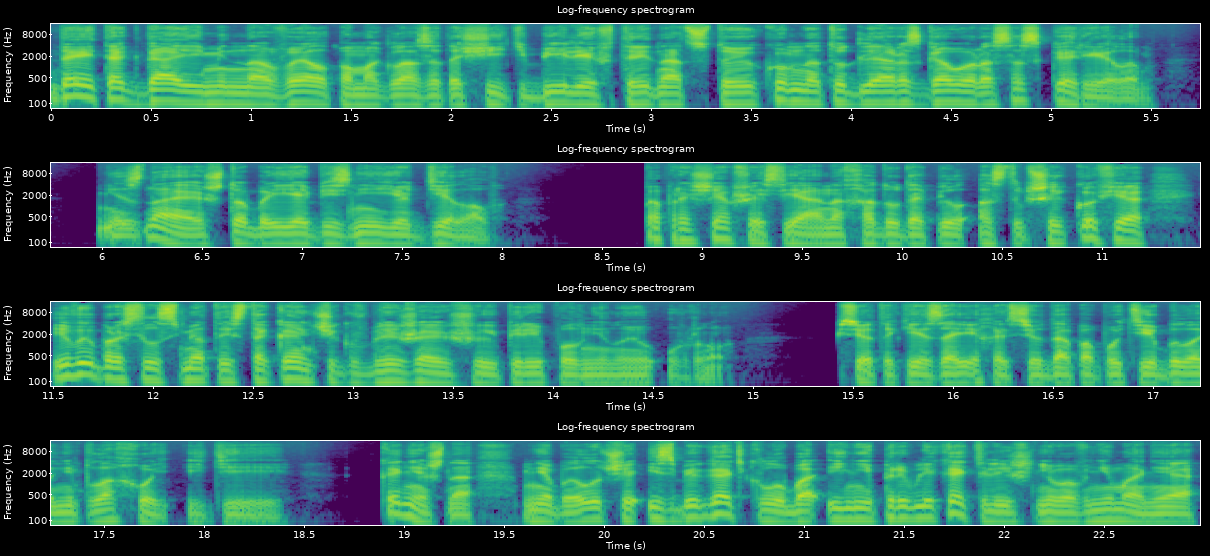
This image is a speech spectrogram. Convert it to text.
Да и тогда именно Вэл помогла затащить Билли в тринадцатую комнату для разговора со Скорелом. Не знаю, что бы я без нее делал. Попрощавшись, я на ходу допил остывший кофе и выбросил смятый стаканчик в ближайшую переполненную урну. Все-таки заехать сюда по пути было неплохой идеей. Конечно, мне бы лучше избегать клуба и не привлекать лишнего внимания,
